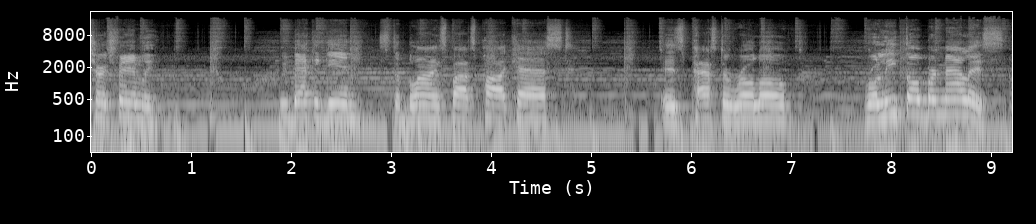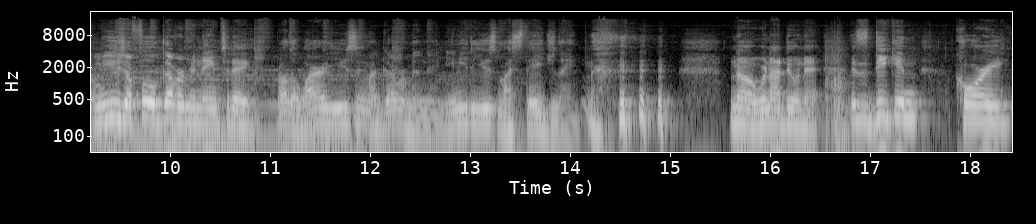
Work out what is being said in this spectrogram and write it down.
Church family, we back again. It's the Blind Spots podcast. It's Pastor Rolo, Rolito Bernales. I'm gonna use your full government name today. Brother, why are you using my government name? You need to use my stage name. No, we're not doing that. This is Deacon Corey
